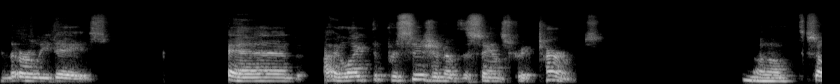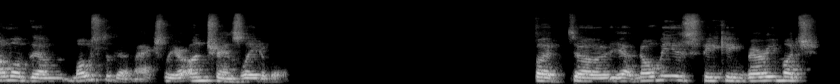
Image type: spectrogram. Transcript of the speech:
in the early days. And I like the precision of the Sanskrit terms. Uh, some of them, most of them actually, are untranslatable. But uh, yeah, Nomi is speaking very much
